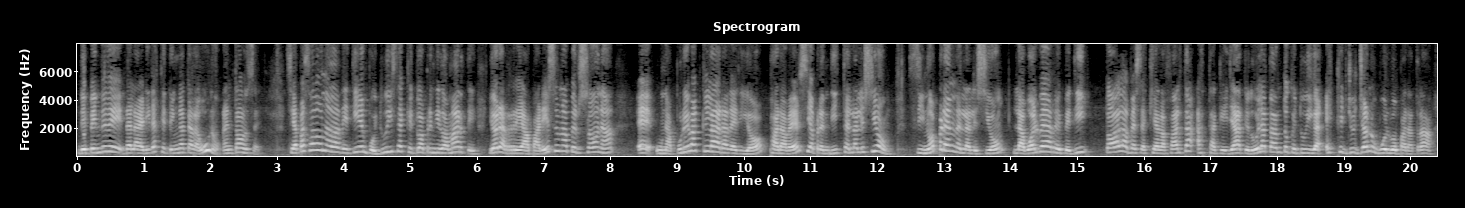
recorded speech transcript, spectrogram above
Depende de, las heridas que tenga cada uno. Entonces, si ha pasado nada de tiempo y tú dices que tú has aprendido a amarte y ahora reaparece una persona, es una prueba clara de Dios para ver si aprendiste la lesión. Si no aprendes la lesión, la vuelves a repetir todas las veces que haga falta hasta que ya te duela tanto que tú digas, es que yo ya no vuelvo para atrás.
